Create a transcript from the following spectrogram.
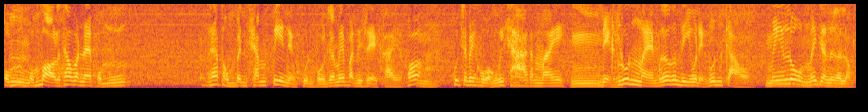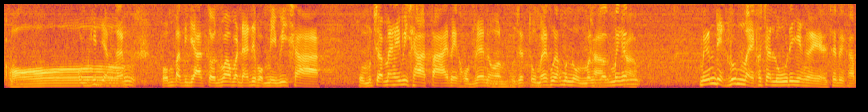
ผมผมบอกเลยถ้าวันไหนผมถ้าผมเป็นแชมป์เปี้ยนอย่างคุณผมจะไม่ปฏิเสธใคร เพราะคุณจะไปห่วงวิชาทำไม เด็กรุ่นใหม่มันก็ต้องดีกว่าเด็กรุ่นเก่า ไม่งั้นโลกมันไม่เจริญหรอกอ๋อผมคิดอย่างนั้น ผมปฏิญาณตนว่าวันใดที่ผมมีวิชา ผมจะไม่ให้วิชาตายไปกับผมแน่นอน ผมจะถูกไหมคุณทักมนุนมันครับไม่งั้นครับ ไม่งั้นเด็กรุ่นใหม่เขาจะรู้ได้ยังไงอะใช่ไหมครับ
